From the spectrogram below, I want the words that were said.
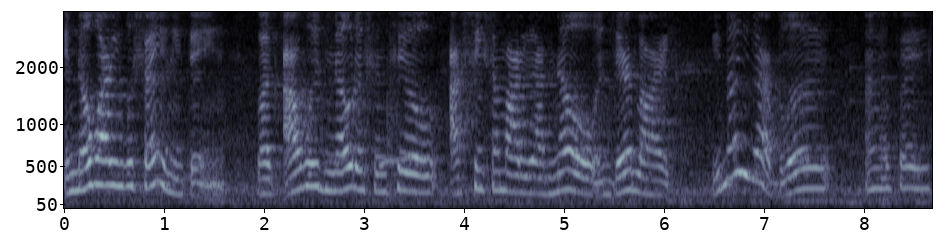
and nobody would say anything. Like I wouldn't notice until I see somebody I know and they're like, you know you got blood on your face?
